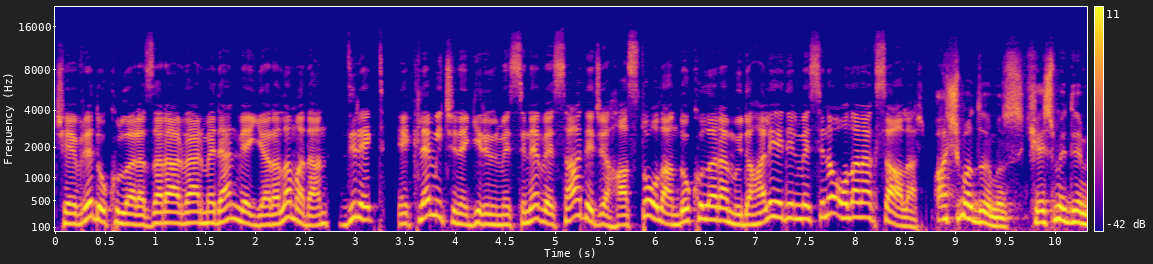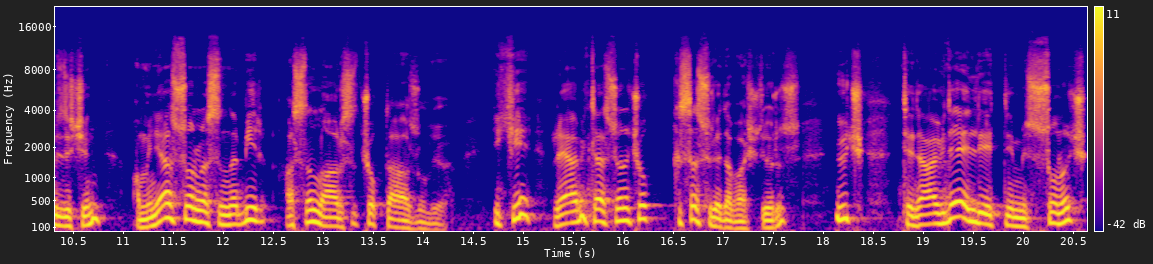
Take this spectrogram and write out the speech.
çevre dokulara zarar vermeden ve yaralamadan direkt eklem içine girilmesine ve sadece hasta olan dokulara müdahale edilmesine olanak sağlar. Açmadığımız, kesmediğimiz için ameliyat sonrasında bir hastanın ağrısı çok daha az oluyor. İki, rehabilitasyonu çok kısa sürede başlıyoruz. Üç, tedavide elde ettiğimiz sonuç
